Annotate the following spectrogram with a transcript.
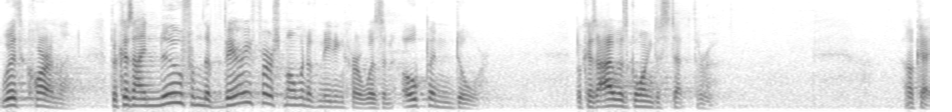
with Carlin, because I knew from the very first moment of meeting her, was an open door, because I was going to step through. Okay,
